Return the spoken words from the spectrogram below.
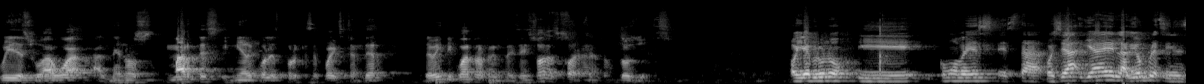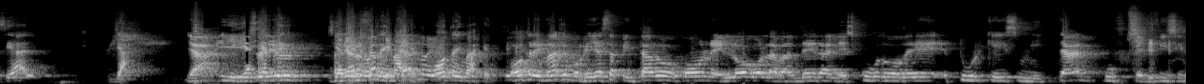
cuide su agua al menos martes y miércoles porque se puede extender de 24 a 36 horas. Correcto. Dos días. Oye, Bruno, ¿y cómo ves esta? Pues ya, ya el avión presidencial, ya. Ya, y, Y ya, ya salieron- ya otra imagen, ya. otra imagen. Otra imagen porque ya está pintado con el logo, la bandera, el escudo de Turkesmitán. Uf, qué difícil.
